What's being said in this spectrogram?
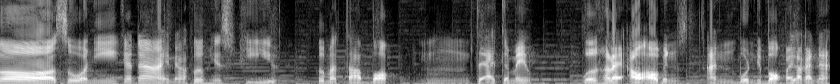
ก็โซนนี้ก็ได้นะ เพิ่ม HP เพิ่มอัตราบล็อกอืมแต่อาจจะไม่เวิร์กเท่าไหร่เอาเอาเป็นอันบนที่บอกไปแล้วกันนะ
